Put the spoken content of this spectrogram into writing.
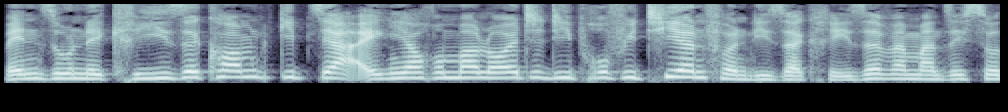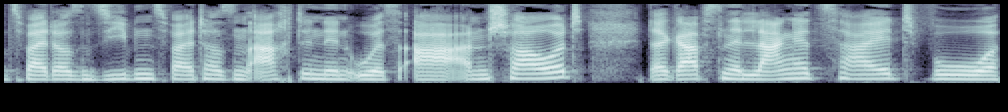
wenn so eine Krise kommt, gibt's ja eigentlich auch immer Leute, die profitieren von dieser Krise. Wenn man sich so 2007, 2008 in den USA anschaut, da gab's eine lange Zeit, wo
